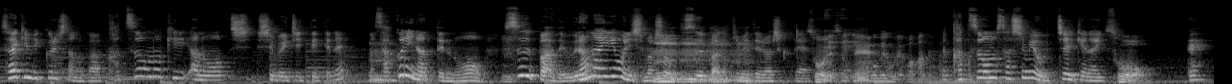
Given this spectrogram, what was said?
最近びっくりしたのがカツオのきあのし渋市って言ってね、まあ、うん柵になってるのをうん。スーパーで売らないようにしましょうってうん。スーパーが決めてるらしくて、そうですよね。えごめんごめんわかんない。カツオの刺身を売っちゃいけない、そう。え？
